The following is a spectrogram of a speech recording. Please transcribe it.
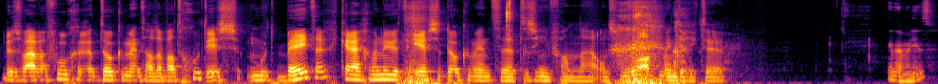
Dus waar we vroeger het document hadden wat goed is, moet beter, krijgen we nu het eerste document uh, te zien van uh, onze nieuwe algemeen directeur. Ik ben benieuwd.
